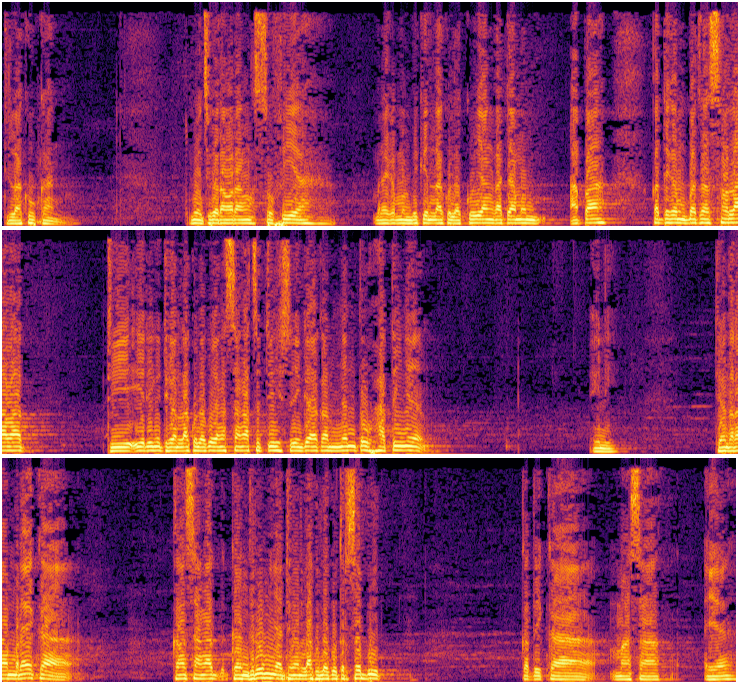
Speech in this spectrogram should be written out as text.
dilakukan. Kemudian juga orang-orang Sufiah mereka membuat lagu-lagu yang kadang apa ketika membaca salawat diiringi dengan lagu-lagu yang sangat sedih sehingga akan menyentuh hatinya. Ini. Di antara mereka kan sangat gandrungnya dengan lagu-lagu tersebut ketika masak ya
